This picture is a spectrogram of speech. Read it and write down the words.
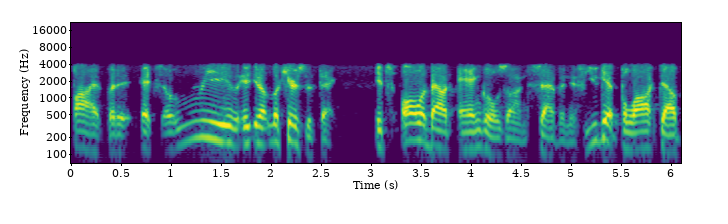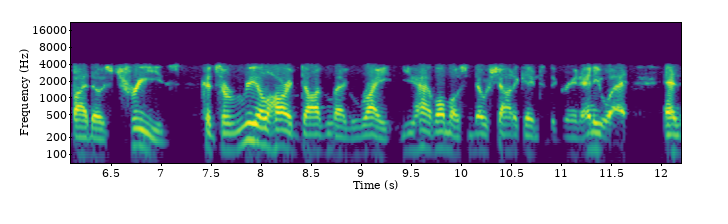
five, but it, it's a really you know, look here's the thing. It's all about angles on seven. If you get blocked out by those trees, because it's a real hard dogleg right, you have almost no shot at getting to the green anyway. And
